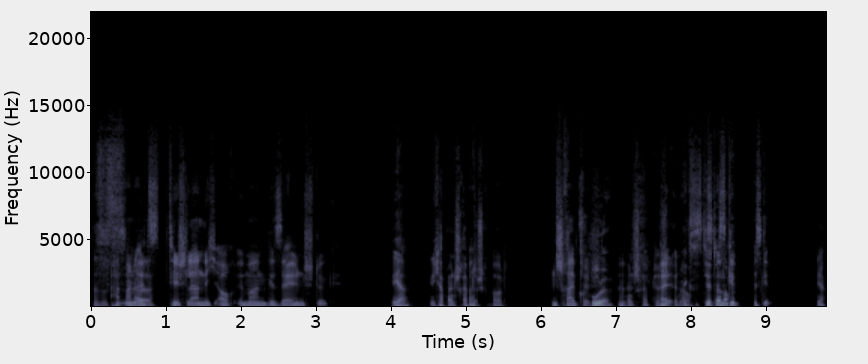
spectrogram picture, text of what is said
Das ist, Hat man äh, als Tischler nicht auch immer ein Gesellenstück? Ja, ich habe einen Schreibtisch gebaut. Ein Schreibtisch. Cool. Ja. Ein Schreibtisch, Weil- genau. Existiert Es der noch? gibt, es gibt, Ja,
